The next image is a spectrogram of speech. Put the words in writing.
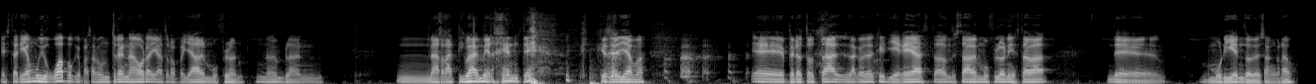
Estaría muy guapo que pasara un tren ahora y atropellara al muflón. ¿no? En plan. mm, Narrativa emergente, que se llama. Eh, pero total, la cosa es que llegué hasta donde estaba el muflón y estaba de, muriendo desangrado.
